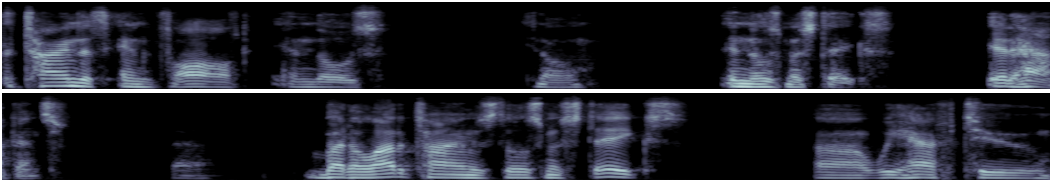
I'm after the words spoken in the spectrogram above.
the time that's involved in those, you know, in those mistakes. It happens. Yeah. But a lot of times those mistakes, uh, we have to,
